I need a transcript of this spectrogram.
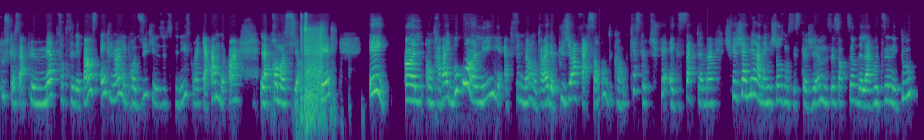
tout ce que ça peut mettre sur ses dépenses, incluant les produits qu'ils utilisent pour être capable de faire la promotion. Et on travaille beaucoup en ligne, absolument. On travaille de plusieurs façons. Qu'est-ce que tu fais exactement? Je ne fais jamais la même chose. Moi, c'est ce que j'aime, c'est sortir de la routine et tout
